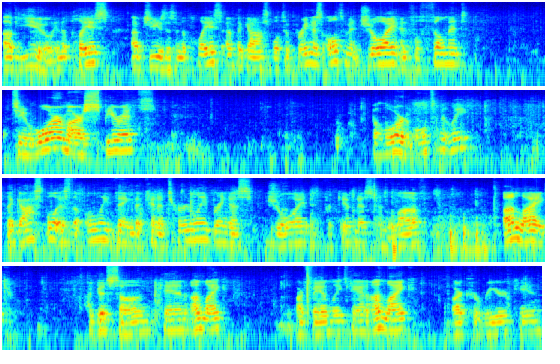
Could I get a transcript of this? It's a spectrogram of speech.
of you, in the place of Jesus, in the place of the gospel to bring us ultimate joy and fulfillment, to warm our spirits. But Lord, ultimately, the gospel is the only thing that can eternally bring us joy and forgiveness and love. Unlike a good song can, unlike our family can, unlike our career can.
